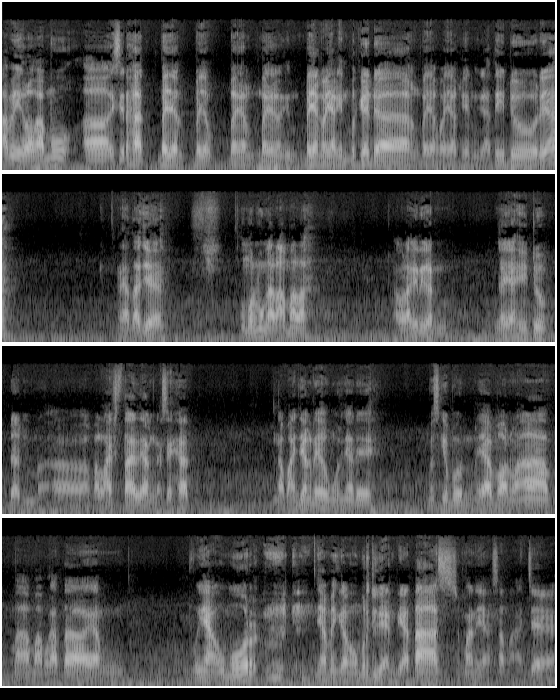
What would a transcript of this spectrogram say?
Tapi kalau kamu uh, istirahat banyak banyak banyak banyak banyak banyakin begadang banyak banyakin nggak tidur ya. Lihat aja. Umurmu nggak lama lah. Apalagi dengan gaya hidup dan uh, apa lifestyle yang nggak sehat. Nggak panjang deh umurnya deh. Meskipun ya mohon maaf maaf, maaf kata yang punya umur yang megang umur juga yang di atas. Cuman ya sama aja.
